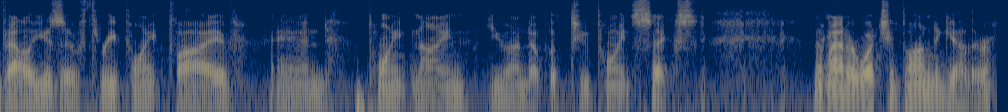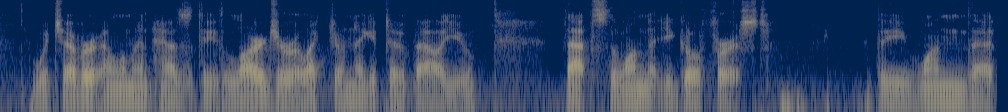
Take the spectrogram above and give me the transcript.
values of 3.5 and 0.9, you end up with 2.6. No matter what you bond together, whichever element has the larger electronegative value, that's the one that you go first the one that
